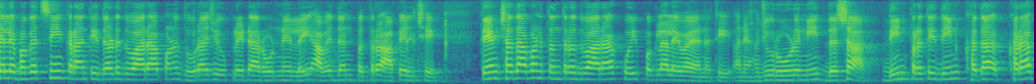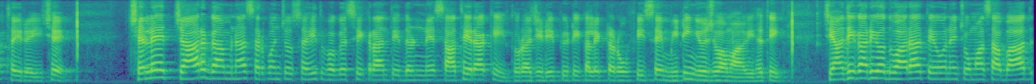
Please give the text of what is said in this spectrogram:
છેલ્લે ભગતસિંહ ક્રાંતિ દળ દ્વારા પણ ધોરાજી ઉપલેટા રોડને લઈ આવેદનપત્ર આપેલ છે. તેમ છતાં પણ તંત્ર દ્વારા કોઈ પગલાં લેવાયા નથી અને હજુ રોડની દશા દિન પ્રતિદિન ખરાબ થઈ રહી છે. છેલ્લે ચાર ગામના સરપંચો સહિત ભગતસિંહ ક્રાંતિ દળને સાથે રાખી ધોરાજી ડેપ્યુટી કલેક્ટર ઓફિસે મિટિંગ યોજવામાં આવી હતી. જ્યાં અધિકારીઓ દ્વારા તેઓને ચોમાસા બાદ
